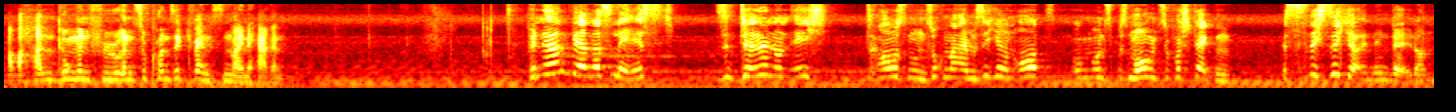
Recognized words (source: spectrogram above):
Aber Handlungen führen zu Konsequenzen, meine Herren. Wenn irgendwer das liest, sind Dylan und ich draußen und suchen nach einem sicheren Ort, um uns bis morgen zu verstecken. Es ist nicht sicher in den Wäldern.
